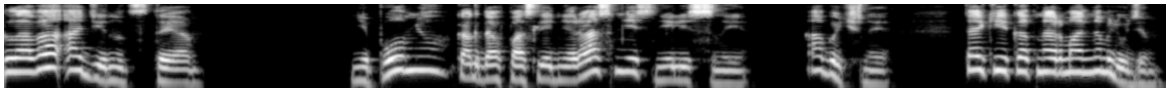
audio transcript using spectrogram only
Глава одиннадцатая. Не помню, когда в последний раз мне снились сны. Обычные, такие, как нормальным людям.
